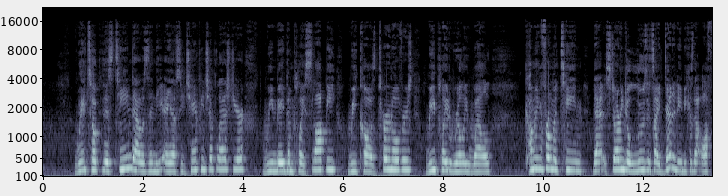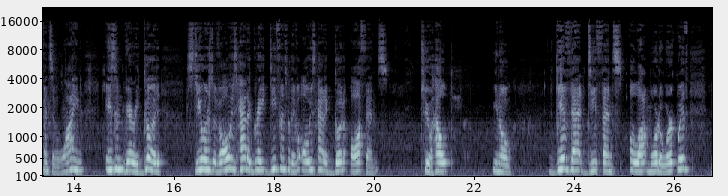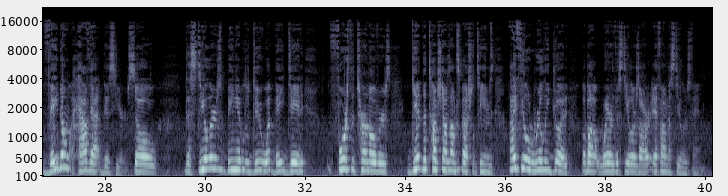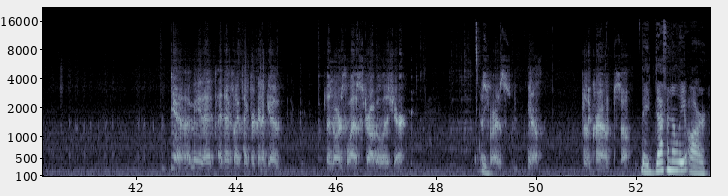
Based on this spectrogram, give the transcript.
we took this team that was in the AFC Championship last year, we made them play sloppy, we caused turnovers, we played really well. Coming from a team that is starting to lose its identity because that offensive line isn't very good, Steelers have always had a great defense, but they've always had a good offense to help, you know, give that defense a lot more to work with. They don't have that this year. So the Steelers being able to do what they did, force the turnovers, get the touchdowns on special teams, I feel really good about where the Steelers are if I'm a Steelers fan. yeah, I mean, I, I definitely think they're going to give the North last struggle this year, as far as you know, for the crown. So They definitely are.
